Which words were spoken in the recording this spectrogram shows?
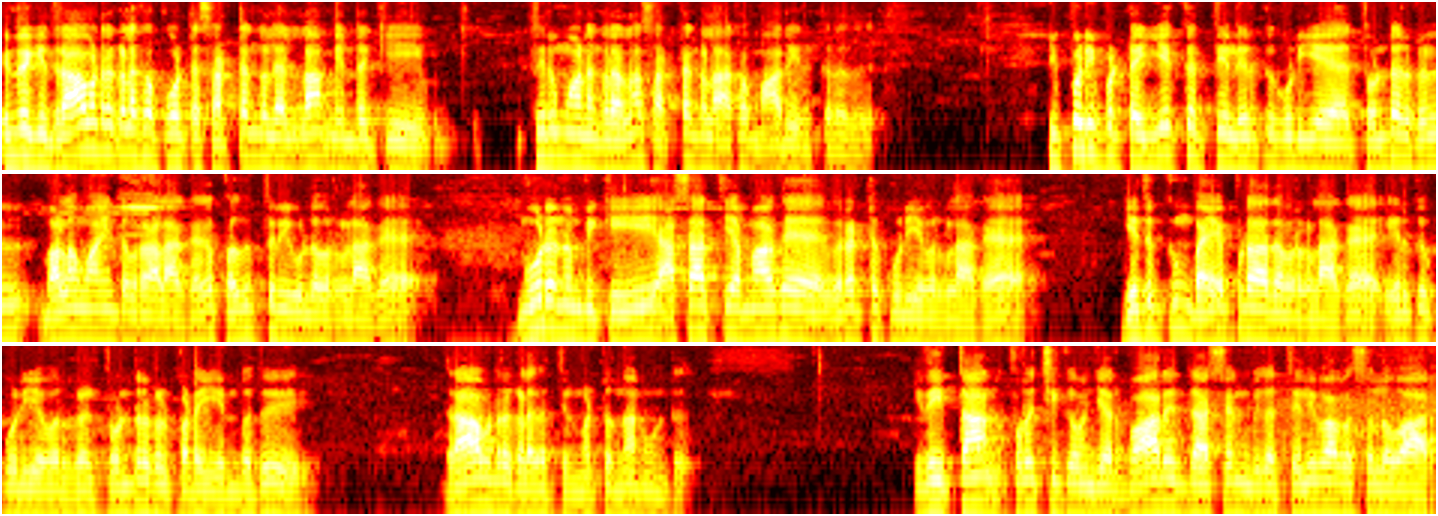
இன்றைக்கு திராவிடர் கழக போட்ட சட்டங்கள் எல்லாம் இன்றைக்கு தீர்மானங்கள் எல்லாம் சட்டங்களாக மாறி இருக்கிறது. இப்படிப்பட்ட இயக்கத்தில் இருக்கக்கூடிய தொண்டர்கள் பலம் வாய்ந்தவர்களாக பகுத்தறிவு உள்ளவர்களாக மூட நம்பிக்கையை அசாத்தியமாக விரட்டக்கூடியவர்களாக எதுக்கும் பயப்படாதவர்களாக இருக்கக்கூடியவர்கள் தொண்டர்கள் படை என்பது திராவிடர் கழகத்தில் மட்டும்தான் உண்டு. இதைத்தான் புரட்சி கவிஞர் பாரதிதாசன் மிக தெளிவாக சொல்லுவார்.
